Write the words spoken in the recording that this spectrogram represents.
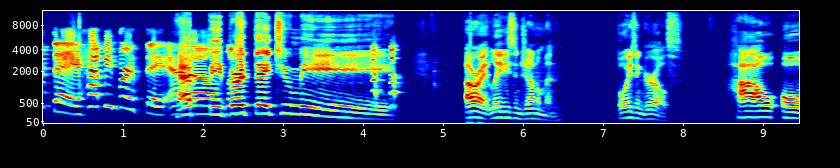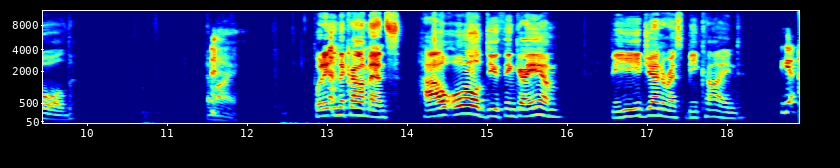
birthday. Happy birthday, Adam. Happy birthday to me! All right, ladies and gentlemen, boys and girls, how old am I? Put it in the comments. How old do you think I am? Be generous, be kind. Yeah.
